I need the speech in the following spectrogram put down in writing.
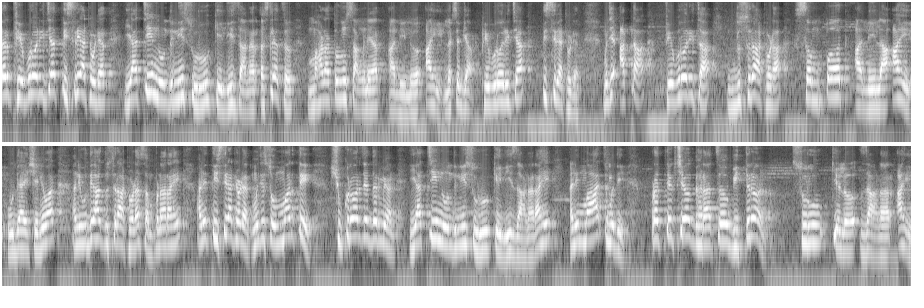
तर फेब्रुवारीच्या तिसऱ्या आठवड्यात याची नोंदणी सुरू केली जाणार असल्याचं म्हाडातून सांगण्यात आलेलं आहे. लक्षात घ्या फेब्रुवारीच्या तिसऱ्या आठवड्यात. म्हणजे आता फेब्रुवारीचा दुसरा आठवडा संपत आलेला आहे. उद्या आहे शनिवार आणि उद्या हा दुसरा आठवडा संपणार आहे. आणि तिसऱ्या आठवड्यात म्हणजे सोमवार ते शुक्रवारच्या दरम्यान याची नोंदणी सुरू केली जाणार आहे आणि मार्चमध्ये प्रत्यक्ष घराचं वितरण सुरू केलं जाणार आहे.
